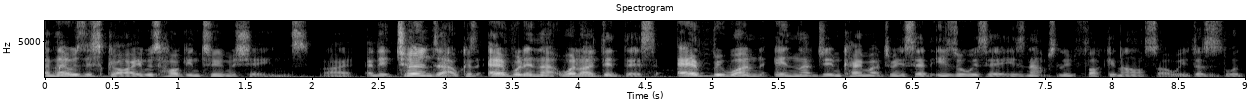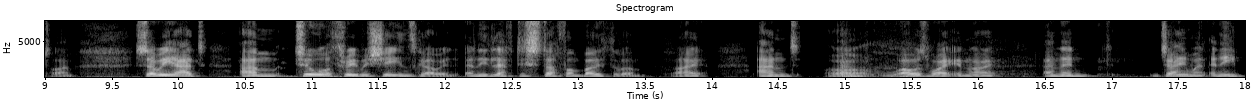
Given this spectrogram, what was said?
And there was this guy who was hogging two machines, right? And it turns out because everyone in that when I did this, everyone in that gym came up to me and said, "He's always here. He's an absolute fucking arsehole. He does this all the time." So he had um, two or three machines going, and he left his stuff on both of them, right? And, and I was waiting, right? And then Jane went and he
